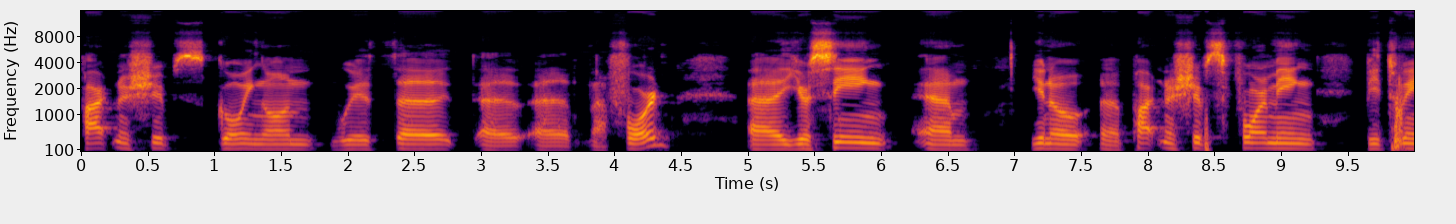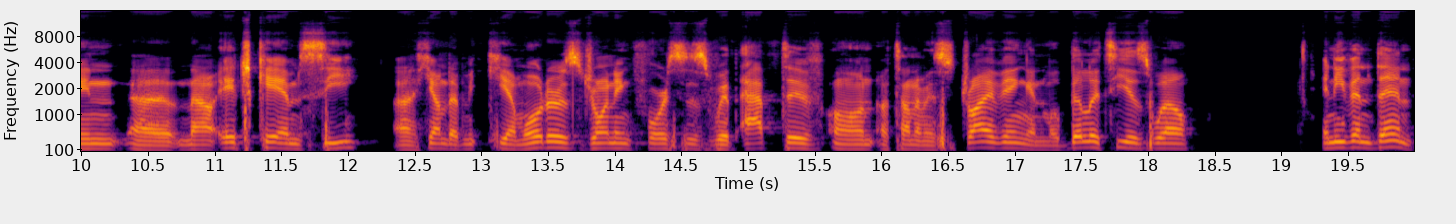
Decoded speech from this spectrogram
partnerships going on with Ford. you're seeing, um, you know, partnerships forming between now HKMC, uh, Hyundai Kia Motors joining forces with Aptiv on autonomous driving and mobility as well. And even then,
